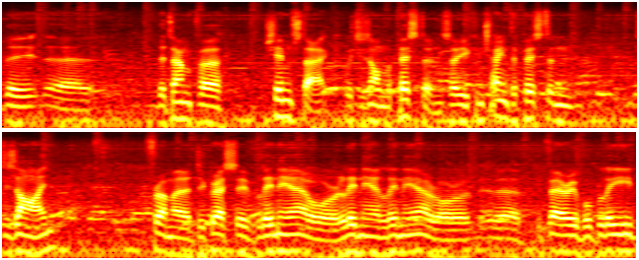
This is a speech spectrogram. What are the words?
the, the, the damper shim stack, which is on the piston. So you can change the piston design from a digressive linear or a linear linear or a variable bleed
